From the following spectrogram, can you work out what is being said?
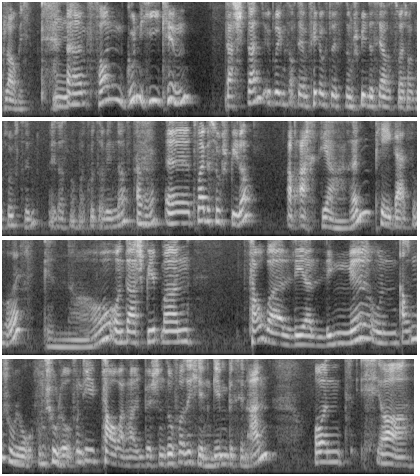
Glaube ich. Ähm, von Gun-Hee Kim. Das stand übrigens auf der Empfehlungsliste zum Spiel des Jahres 2015, wenn ich das nochmal kurz erwähnen darf. Okay. Äh, zwei bis fünf Spieler ab acht Jahren. Pegasus. Genau. Und da spielt man Zauberlehrlinge und Auf dem Schulhof. im Schulhof und die zaubern halt ein bisschen so vor sich hin, geben ein bisschen an. Und ja,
